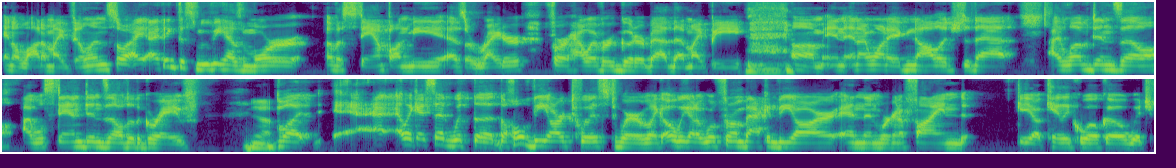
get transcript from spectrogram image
in a lot of my villains so I, I think this movie has more of a stamp on me as a writer for however good or bad that might be. um, and, and I want to acknowledge that I love Denzel. I will stand Denzel to the grave. Yeah. But eh, like I said, with the the whole VR twist, where like, oh, we gotta we'll throw him back in VR, and then we're gonna find you know Kaley Cuoco, which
